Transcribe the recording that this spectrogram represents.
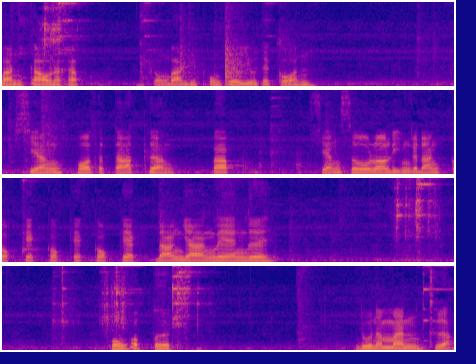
บ้านเก่านะครับตรงบ้านที่ผมเคยอยู่แต่ก่อน สียงพอสตาร์ทเครื่องปั๊บเสียงโซลาริงก็ดังกอกแกกกอกแกกกอกแกกดังอย่างแรงเลย ผมก็เปิด ดูน้ำมันเครื่อง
